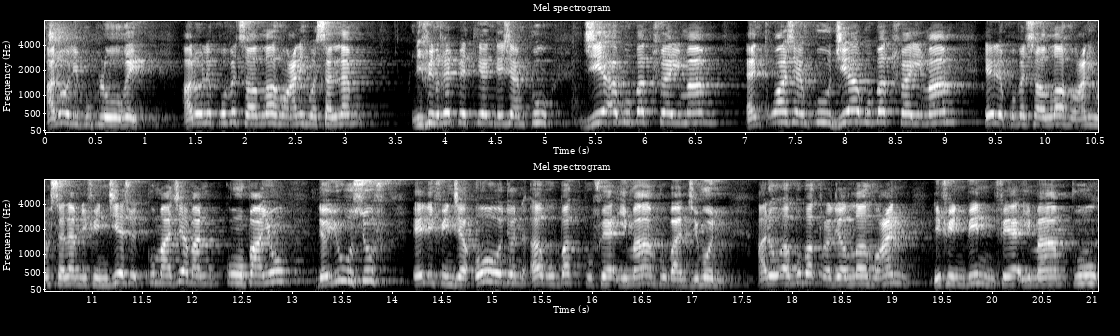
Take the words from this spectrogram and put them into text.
alors il peut pleurer. Alors le prophète sallallahu alayhi wa sallam, il fait répéter un deuxième coup, dit Abu Bakr fait imam, un troisième coup, dit Abu Bakr fait imam, et le prophète sallallahu alayhi wa sallam, il fait dire, qu'on m'a dit à compagnon de Youssouf, et il fait dire, oh, donne Abu Bakr pour faire imam pour Banjimoun. Alors Abu Bakr radiallahu an, il bin faire imam pour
